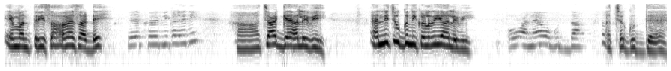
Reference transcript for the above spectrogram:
ਇਹ ਮੰਤਰੀ ਸਾਹਿਬ ਹੈ ਸਾਡੇ। ਦੇਖੋ ਨਿਕਲੇ ਦੀ ਹਾਂ ਝੱਗ ਹੈ ਹਲੇ ਵੀ। ਐਨੀ ਝੁੱਗ ਨਿਕਲ ਰਹੀ ਹੈ ਹਲੇ ਵੀ। ਉਹ ਅੱਛਾ ਗੁੱਦਾ ਹੈ।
